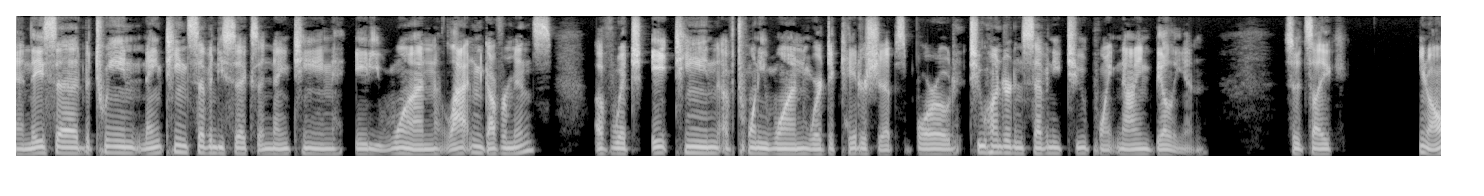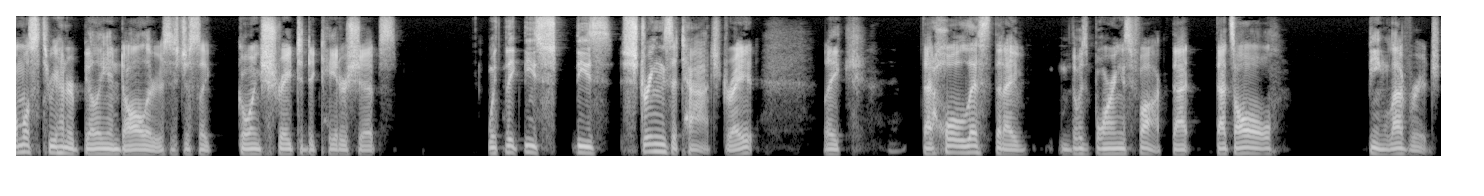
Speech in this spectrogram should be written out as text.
and they said between 1976 and 1981, Latin governments of which 18 of 21 were dictatorships, borrowed 272.9 billion. So it's like, you know, almost 300 billion dollars is just like going straight to dictatorships with like these these strings attached, right? Like that whole list that I that was boring as fuck. That that's all being leveraged.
